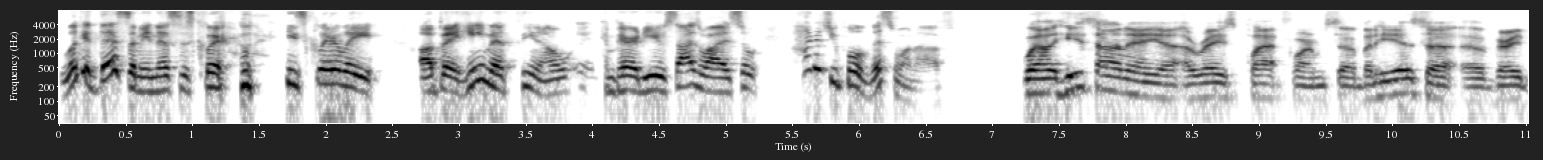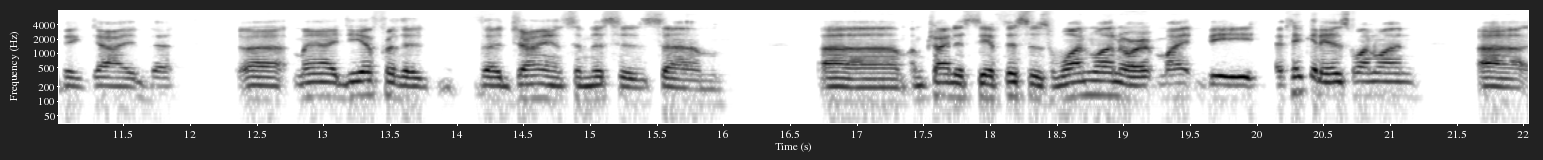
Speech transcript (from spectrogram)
look at this. I mean, this is clearly he's clearly a behemoth, you know, compared to you size wise. So how did you pull this one off? Well, he's on a, a raised platform, so but he is a, a very big guy. The, uh, my idea for the the Giants, and this is um, uh, I'm trying to see if this is Wun Wun or it might be. I think it is Wun Wun. Uh,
